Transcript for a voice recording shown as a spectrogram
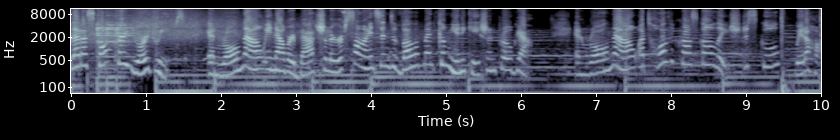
let us conquer your dreams. Enroll now in our Bachelor of Science in Development Communication program. Enroll now at Holy Cross College, the school with a heart.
